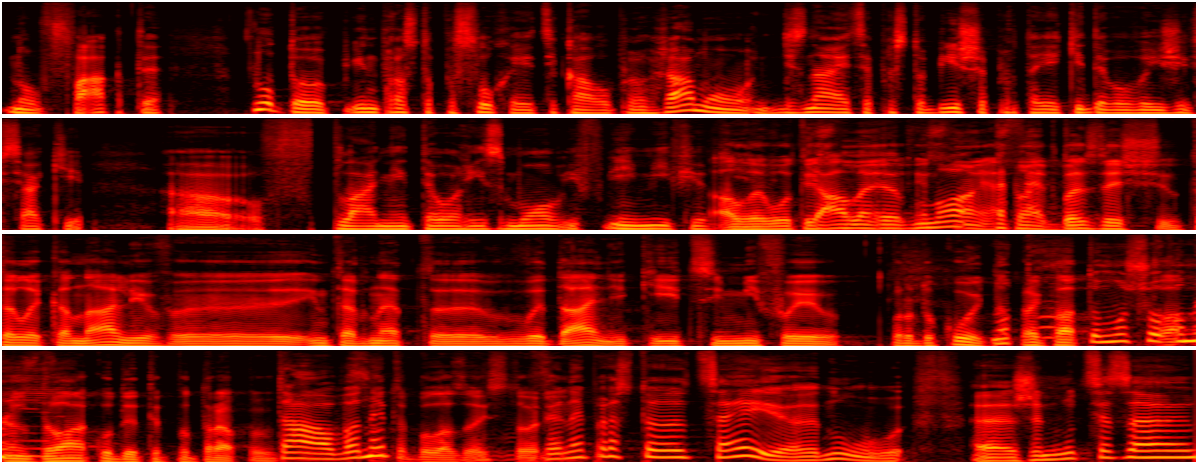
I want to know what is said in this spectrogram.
ну, в факти, ну то він просто послухає цікаву програму, дізнається просто більше про те, які дивовижі всякі. е, В плані теорії змов і, міфів, Але от існує, але воно існує, існує безліч телеканалів, е, інтернет-видань, які ці міфи продукують. Ну, Наприклад, так, тому що «Два вони- плюс два», куди ти потрапив. Та, вони- Що це була за історія? Вони просто цей, е, ну, е, женуться за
